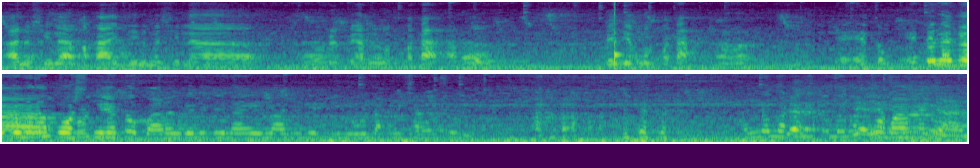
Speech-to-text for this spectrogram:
ano sila, baka hindi naman sila prepare na magpatak. Ako, pwede ako magpatak. Eh, eto, Ito na dito mga poste na to, parang ganito yung na-imagine nyo, tinulak ni Samsung. eh. Ang lalaki nito mga Yeah, yung mga ganyan,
